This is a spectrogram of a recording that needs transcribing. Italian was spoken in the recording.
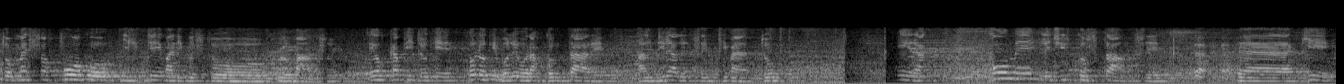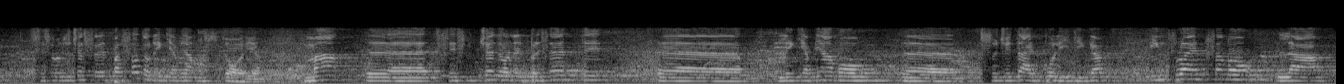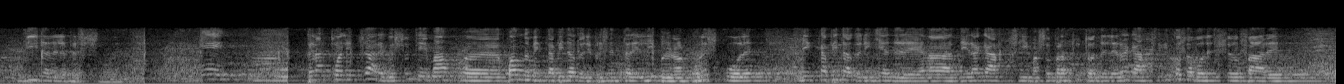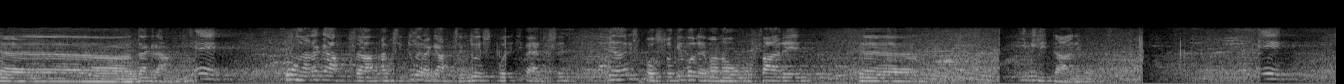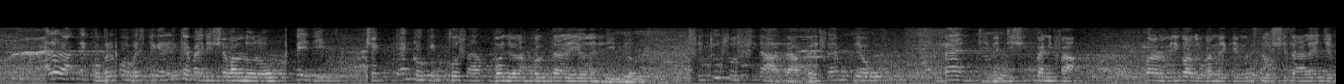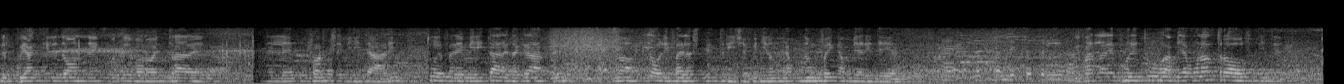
appunto ho messo a fuoco il tema di questo romanzo e ho capito che quello che volevo raccontare, al di là del sentimento, era come le circostanze eh, che se sono successe nel passato ne chiamiamo storia, ma eh, se succedono nel presente eh, le chiamiamo eh, società e politica, influenzano la vita delle persone. E per attualizzare questo tema, eh, quando mi è capitato di presentare il libro in alcune scuole, mi è capitato di chiedere a dei ragazzi, ma soprattutto a delle ragazze, che cosa volessero fare eh, da grandi. E una ragazza, anzi due ragazze in due scuole diverse, mi hanno risposto che volevano fare eh, i militari. E allora, ecco, per, per spiegare il tema, diceva a loro, vedi, cioè, ecco che cosa voglio raccontare io nel libro. Se tu fossi nata, per esempio, 20-25 anni fa, ora non mi ricordo quando è che è uscita la legge per cui anche le donne potevano entrare nelle forze militari, tu vuoi fare militare da grande? No, io voglio fare la scrittrice, quindi non, non puoi cambiare idea. Eh, l'ho detto prima. Vuoi parlare pure tu? Abbiamo un altro ospite.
